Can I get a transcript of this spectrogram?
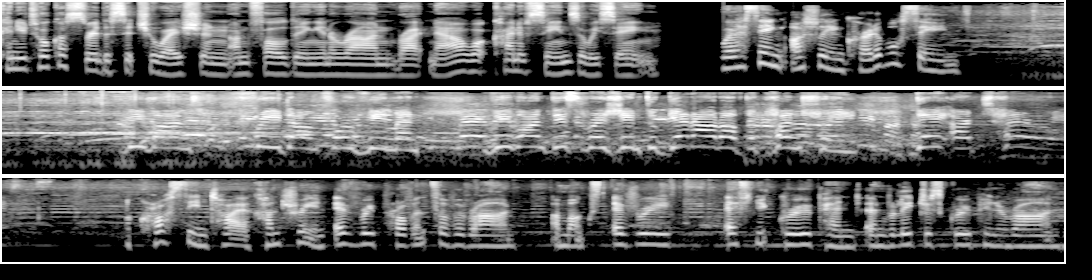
Can you talk us through the situation unfolding in Iran right now? What kind of scenes are we seeing? We're seeing utterly incredible scenes. We want freedom for women. We want this regime to get out of the country. They are terrorists across the entire country in every province of Iran, amongst every ethnic group and, and religious group in Iran.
